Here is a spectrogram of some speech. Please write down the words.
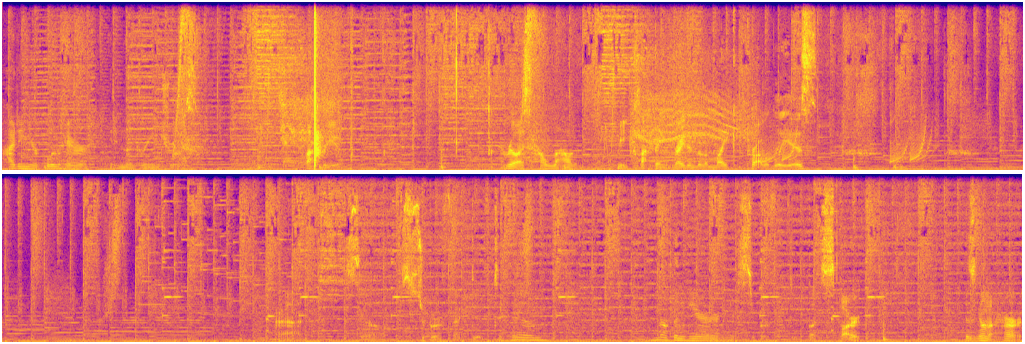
Hiding your blue hair in the green trees. Clap for you. I realized how loud me clapping right into the mic probably is. So super effective to him. Nothing here is super effective, but Spark is gonna hurt.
